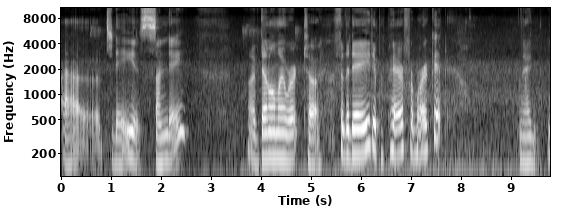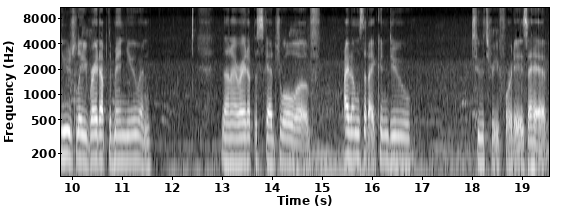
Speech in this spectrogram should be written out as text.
uh, today is Sunday. I've done all my work to, for the day to prepare for market. I usually write up the menu and then I write up the schedule of items that I can do two, three, four days ahead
